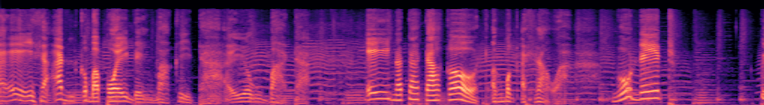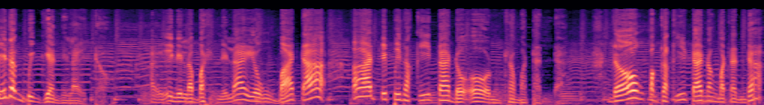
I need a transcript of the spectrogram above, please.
ay saan ko ba pwedeng makita yung bata? Eh natatakot ang mag-asawa. Ngunit pinagbigyan nila ito. Ay inilabas nila yung bata at ipinakita doon sa matanda. Noong pagkakita ng matanda,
